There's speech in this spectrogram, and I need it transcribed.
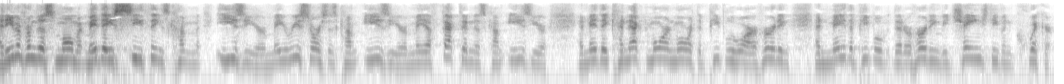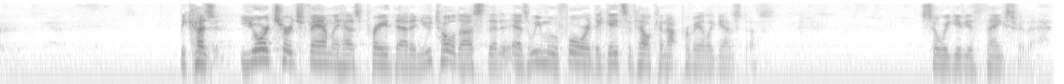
And even from this moment, may they see things come easier. May resources come easier. May effectiveness come easier. And may they connect more and more with the people who are hurting. And may the people that are hurting be changed even quicker. Because your church family has prayed that. And you told us that as we move forward, the gates of hell cannot prevail against us. So we give you thanks for that.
